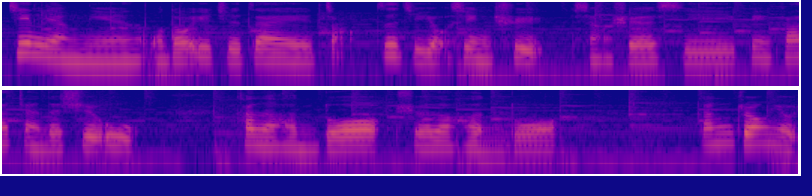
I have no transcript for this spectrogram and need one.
近两年，我都一直在找自己有兴趣、想学习并发展的事物，看了很多，学了很多，当中有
